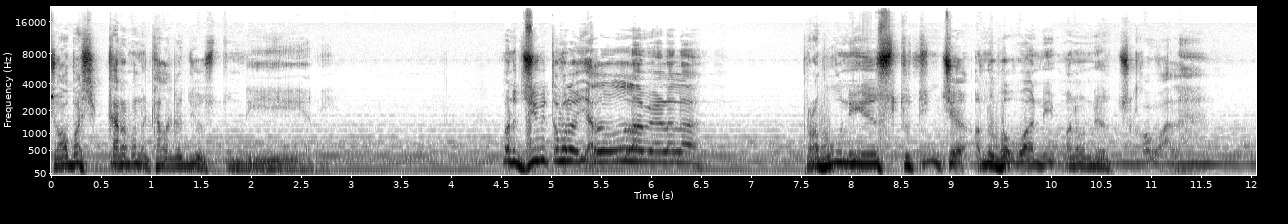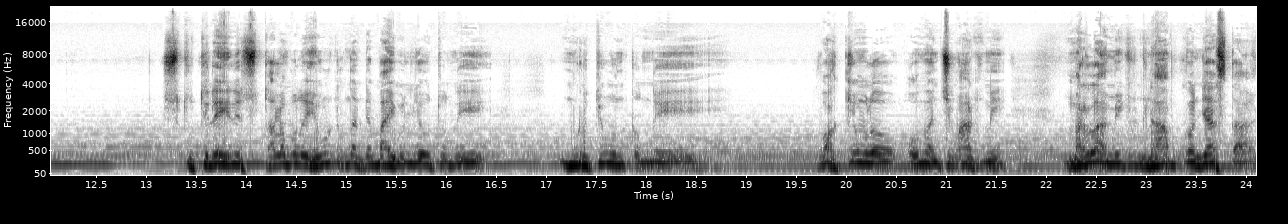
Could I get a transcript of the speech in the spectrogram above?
శోభకరమను కలగజేస్తుంది అని. మన జీవితంలో ఎల్ల వేళలా ప్రభువుని స్థుతించే అనుభవాన్ని మనం నేర్చుకోవాలి? స్థుతి లేని స్థలములో ఏముంటుందంటే బైబిల్ చెబుతుంది మృతి ఉంటుంది. వాక్యంలో ఓ మంచి మాటని మరలా మీకు జ్ఞాపకం చేస్తా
